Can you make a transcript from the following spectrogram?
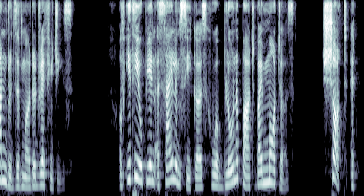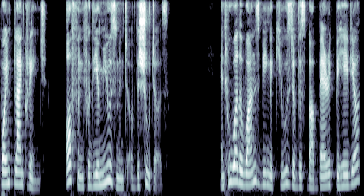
hundreds of murdered refugees, of Ethiopian asylum seekers who were blown apart by mortars, shot at point blank range, often for the amusement of the shooters. And who are the ones being accused of this barbaric behavior?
